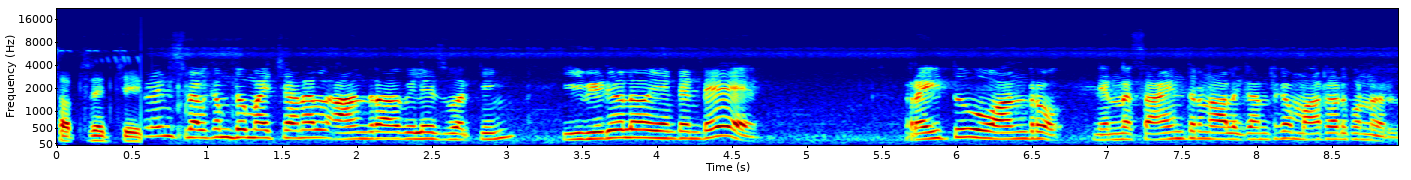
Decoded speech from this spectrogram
సబ్స్క్రైబ్ చేయండి. Friends welcome to my channel Andhra village working. ఈ వీడియోలో ఏంటంటే రైతు ఆంధ్రో నిన్న సాయంత్రం నాలుగు గంటలుగా మాట్లాడుకున్నారు.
